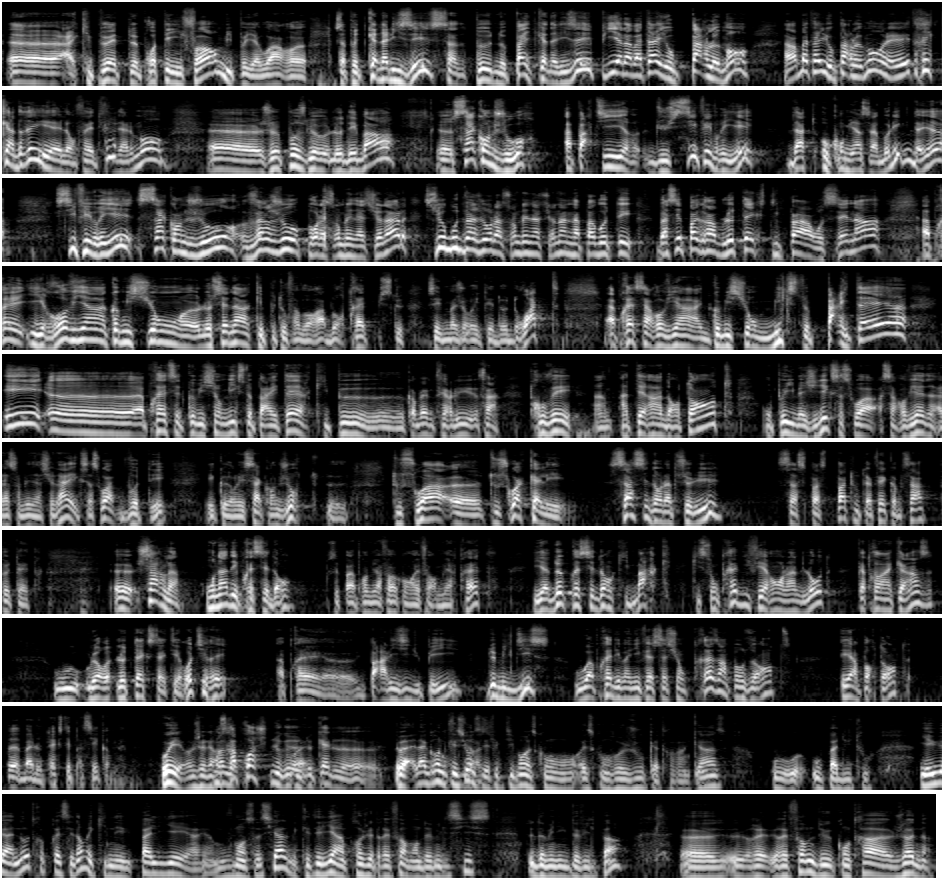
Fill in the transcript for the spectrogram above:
euh, qui peut être protéiforme, il peut y avoir, ça peut être canalisé, ça peut ne pas être canalisé. Puis il y a la bataille au Parlement. Alors la bataille au Parlement, elle est très cadrée, elle, en fait, finalement. Je pose le, le débat. Euh, 50 jours à partir du 6 février, date ô combien symbolique d'ailleurs, 6 février, 50 jours, 20 jours pour l'Assemblée nationale. Si au bout de 20 jours, l'Assemblée nationale n'a pas voté, bah, c'est pas grave, le texte, il part au Sénat. Après, il revient à commission, euh, le Sénat, qui est plutôt favorable aux retraites, puisque c'est une majorité de droite. Après, ça revient à une commission mixte paritaire. Et euh, après cette commission mixte paritaire qui peut euh, quand même faire lui, enfin, trouver un, terrain d'entente, on peut imaginer que ça, soit, ça revienne à l'Assemblée nationale et que ça soit voté et que dans les 50 jours, euh, tout, soit, euh, tout soit calé. Ça, c'est dans l'absolu. Ça se passe pas tout à fait comme ça, peut-être. Euh, Charles, on a des précédents. C'est pas la première fois qu'on réforme les retraites. Il y a deux précédents qui marquent, qui sont très différents l'un de l'autre. 95, où le, le texte a été retiré après euh, une paralysie du pays. 2010, où après des manifestations très imposantes et importantes, euh, bah, le texte est passé quand même. Oui, en On général. se rapproche de, Ouais. de euh, Bah, la grande question, c'est effectivement est-ce qu'on est qu'on rejoue 95 ou, ou pas du tout? Il y a eu un autre précédent, mais qui n'est pas lié à un mouvement social, mais qui était lié à un projet de réforme en 2006 de Dominique de Villepin, euh, ré- réforme du contrat jeune.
